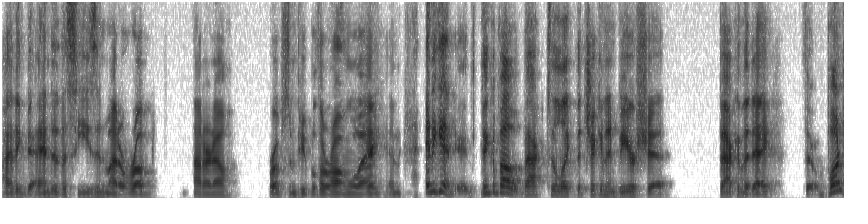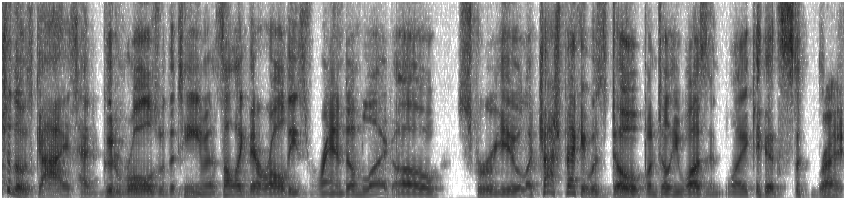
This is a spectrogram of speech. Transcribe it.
I think the end of the season might have rubbed I don't know rubbed some people the wrong way. And and again, eh, think about back to like the chicken and beer shit back in the day. A bunch of those guys had good roles with the team. It's not like they were all these random like, oh, screw you. Like Josh Beckett was dope until he wasn't. Like it's Right.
